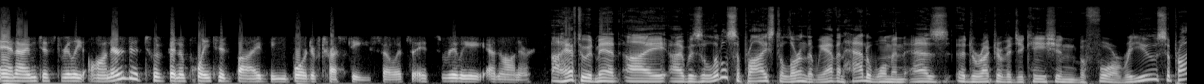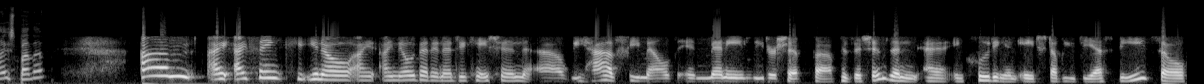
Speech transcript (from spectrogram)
And I'm just really honored to have been appointed by the Board of Trustees. So it's it's really an honor. I have to admit, I, I was a little surprised to learn that we haven't had a woman as a director of education before. Were you surprised by that? Um, I, I think you know I, I know that in education uh, we have females in many leadership uh, positions, and uh, including in HWDSB. So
